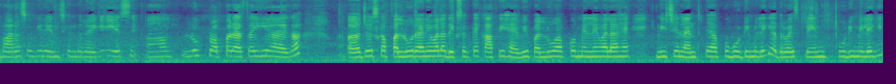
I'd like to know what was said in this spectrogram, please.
बारह सौ की रेंज के अंदर रहेगी। ये आ, लुक प्रॉपर ऐसा ही आएगा। आ, जो इसका पल्लू रहने वाला देख सकते हैं काफ़ी हैवी पल्लू आपको मिलने वाला है। नीचे लेंथ पे आपको बूटी मिलेगी अदरवाइज़ प्लेन पूरी मिलेगी।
